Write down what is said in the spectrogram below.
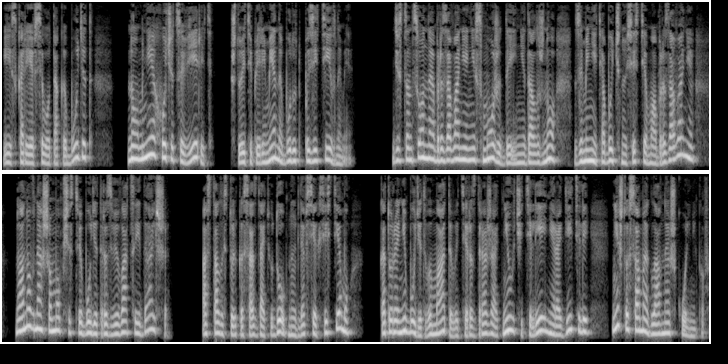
и, скорее всего, так и будет, но мне хочется верить, что эти перемены будут позитивными. Дистанционное образование не сможет, да и не должно заменить обычную систему образования, но оно в нашем обществе будет развиваться и дальше. Осталось только создать удобную для всех систему, которая не будет выматывать и раздражать ни учителей, ни родителей, ни, что самое главное, школьников.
